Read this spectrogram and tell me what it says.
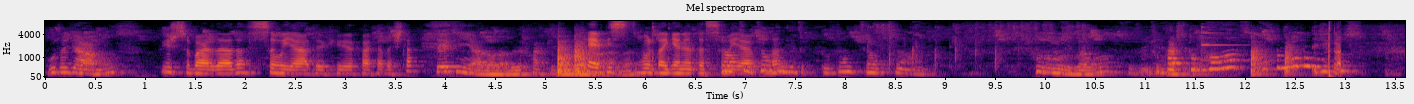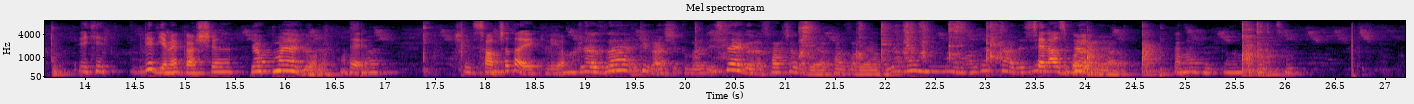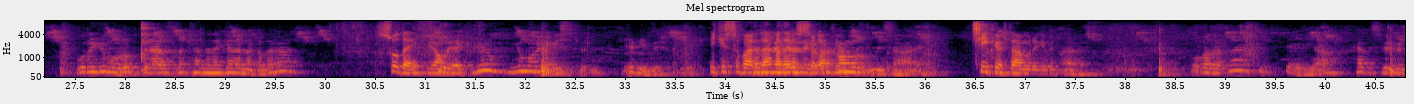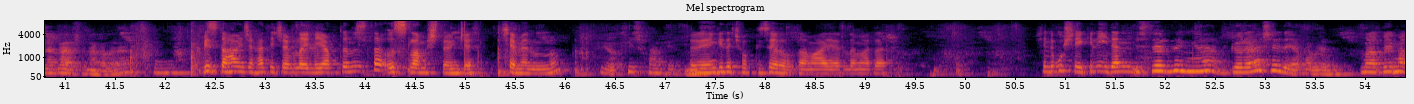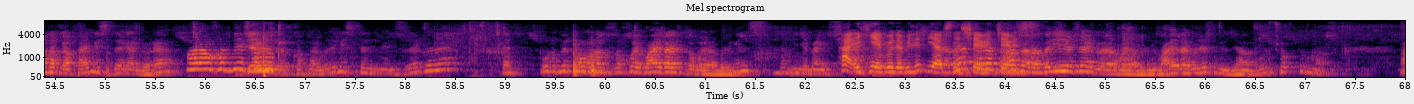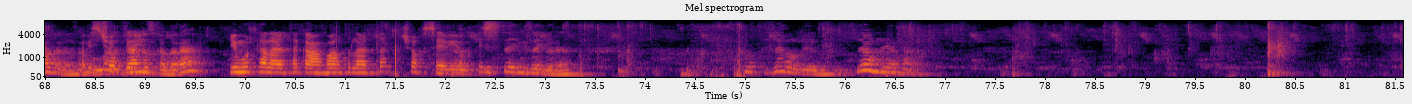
Bu da yağımız. Bir su bardağı da sıvı yağ döküyor arkadaşlar. Zeytinyağı da olabilir fark etmez. He biz burada genelde sıvı yağ çok kullan. kuzum çok ol. Tuzumuz da bu. Kaç tuz var? Kuzum olur. İki kaşık. İki, bir yemek kaşığı Yapmaya göre. Evet. Aslında şimdi salça da ekliyor. Biraz daha iki kaşık kadar. İsteğe göre salça da koyar, fazla koyabilir. Ben normalde sadece Sen az koy. Bunu yumurup biraz da kendine gelene kadar Su da su ekliyorum. ekliyorum. Yumuruyor istiyorum. Evi bir. İki su bardağı kadar su katıyorum. Hamur misali. Çiğ köfte hamuru gibi. Evet. O kadar da değil ya. Hepsi birbirine karışana kadar. Biz daha önce Hatice ablayla yaptığımızda ıslamıştı önce çemen unu. Yok hiç fark etmez. Rengi de çok güzel oldu ama ayarlamalar. Şimdi bu şekilde iyiden İstediğine göre şey de yapabilirim. Buna kıyma da katayım isteğine göre. Ceviz de katabilirim istediğinize göre. Bunu bir kavanoza koyup ayrı da koyabilirsiniz. Yemek için. ha ikiye bölebilir yarısına Evet, çevir evet, ceviz. Az arada yiyeceğe göre koyabilirsiniz. Ayırabilirsiniz yani. Bu çok durmaz. Az arada Biz çok kullanacağınız kadar ha. Yumurtalarda kahvaltılarda çok seviyoruz biz. İsteğinize göre. Çok güzel oluyor. Devamlı yaparım.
